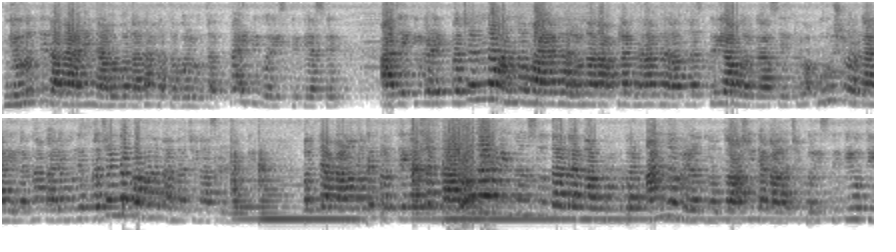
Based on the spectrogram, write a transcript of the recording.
निवृत्ती दादा आणि ज्ञानोबा दादा हतबल होतात. काय ती परिस्थिती असेल? आज एकीकडे प्रचंड अन्न वाया घालवणारा आपल्या घराघरातला स्त्रिया वर्ग असेल किंवा पुरुष वर्ग आहे लग्न कार्यामध्ये प्रचंड प्रमाणात अन्नाची नासडी होते. पण त्या काळामध्ये प्रत्येकाच्या दारोदार हिंडून सुद्धा त्यांना गुटभर अन्न मिळत नव्हतं अशी त्या काळाची परिस्थिती होती.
